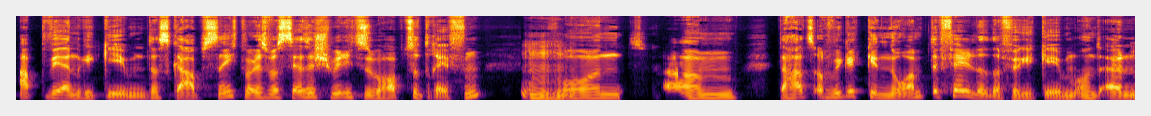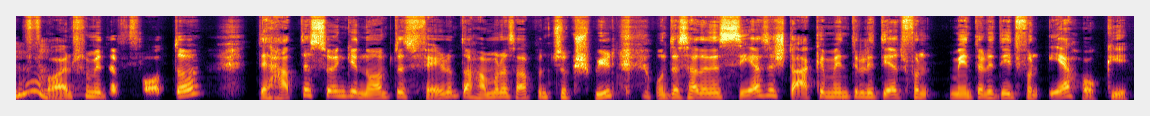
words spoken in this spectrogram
Abwehren gegeben. Das gab es nicht, weil es war sehr, sehr schwierig, das überhaupt zu treffen. Mhm. Und ähm, da hat es auch wirklich genormte Felder dafür gegeben. Und ein Hm. Freund von mir, der Vater, der hatte so ein genormtes Feld und da haben wir das ab und zu gespielt. Und das hat eine sehr, sehr starke Mentalität von, Mentalität von Airhockey.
